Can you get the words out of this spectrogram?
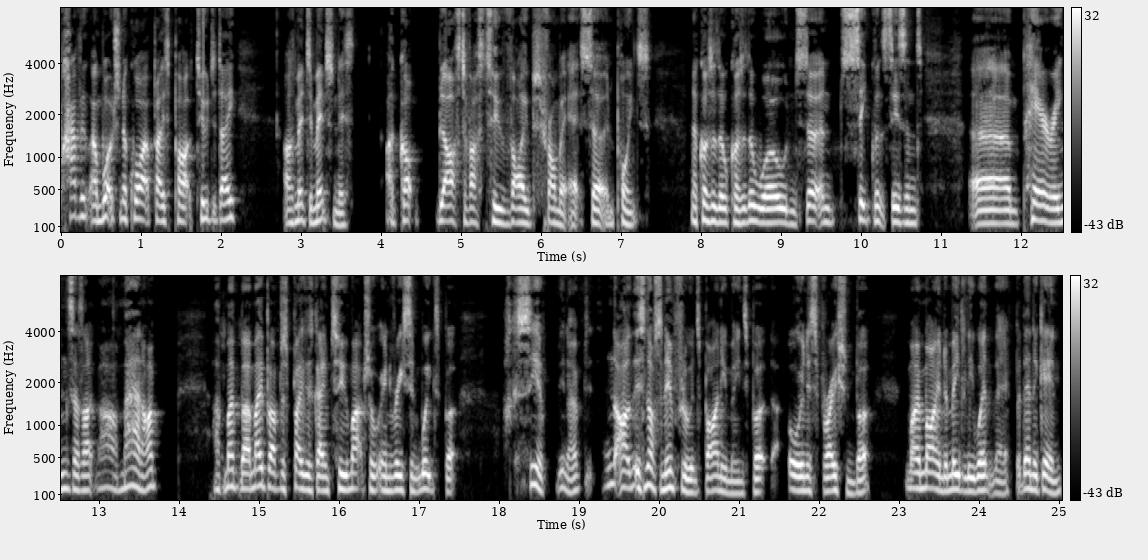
having, I'm watching A Quiet Place Part 2 today. I was meant to mention this. I got Last of Us 2 vibes from it at certain points. And because of the because of the world and certain sequences and um, pairings, I was like, oh man, I, I maybe, I've just played this game too much in recent weeks, but I can see a you know, it's not an influence by any means, but or an inspiration, but my mind immediately went there. But then again,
